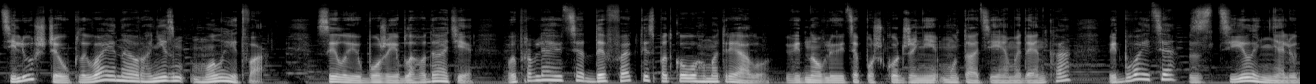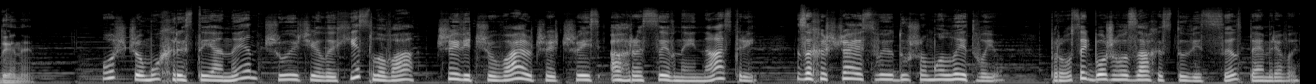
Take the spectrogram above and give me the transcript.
цілюще впливає на організм молитва. Силою Божої благодаті виправляються дефекти спадкового матеріалу, відновлюються пошкоджені мутаціями ДНК, відбувається зцілення людини. Ось чому християнин, чуючи лихі слова чи відчуваючи чийсь агресивний настрій, захищає свою душу молитвою, просить Божого захисту від сил темряви.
